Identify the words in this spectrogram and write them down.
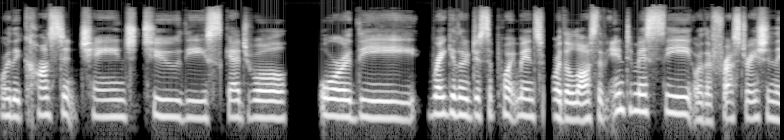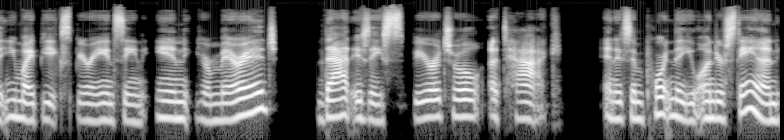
or the constant change to the schedule, or the regular disappointments or the loss of intimacy or the frustration that you might be experiencing in your marriage, that is a spiritual attack. And it's important that you understand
